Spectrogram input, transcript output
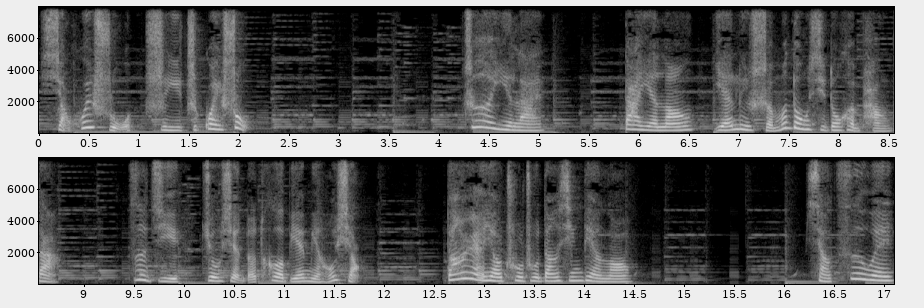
小灰鼠是一只怪兽。这一来，大野狼眼里什么东西都很庞大，自己就显得特别渺小，当然要处处当心点了。小刺猬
